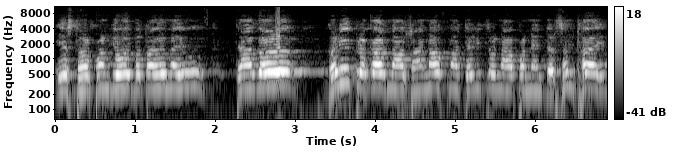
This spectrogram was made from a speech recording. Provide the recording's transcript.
એ સ્થળ પણ જો બતાવવામાં આવ્યું, ત્યાં આગળ ઘણી પ્રકારના સાંઈનાથના ચરિત્રના આપણને દર્શન થાય.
